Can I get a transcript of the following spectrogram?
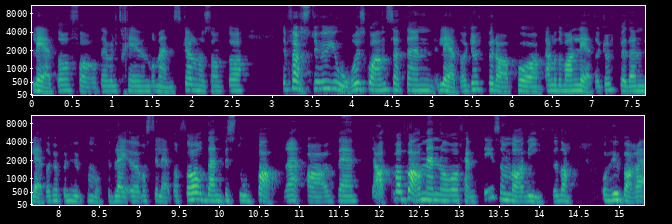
leder for det er vel 300 mennesker eller noe sånt. og det første hun gjorde, hun skulle ansette en ledergruppe da på Eller det var en ledergruppe. Den ledergruppen hun på en måte ble øverste leder for, den besto bare av Ja, det var bare menn over 50 som var hvite, da. Og hun bare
